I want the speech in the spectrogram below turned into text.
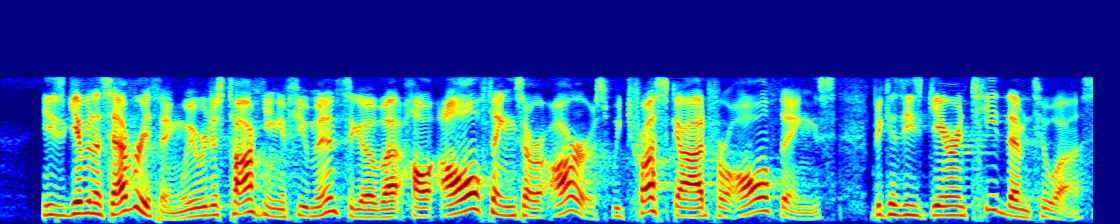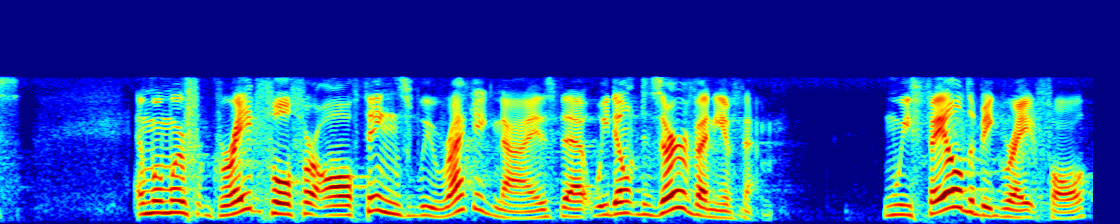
He's given us everything. We were just talking a few minutes ago about how all things are ours. We trust God for all things because He's guaranteed them to us. And when we're grateful for all things, we recognize that we don't deserve any of them. When we fail to be grateful,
